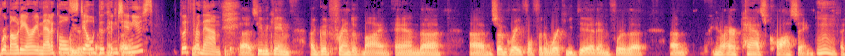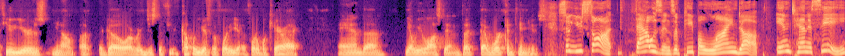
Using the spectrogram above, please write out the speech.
remote area medical still ago, continues. Right. Good for them. He became a good friend of mine, and uh, I'm so grateful for the work he did and for the um, you know our paths crossing mm. a few years you know uh, ago, or just a, few, a couple of years before the Affordable Care Act, and uh, yeah, we lost him, but that work continues. So you saw thousands of people lined up in Tennessee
